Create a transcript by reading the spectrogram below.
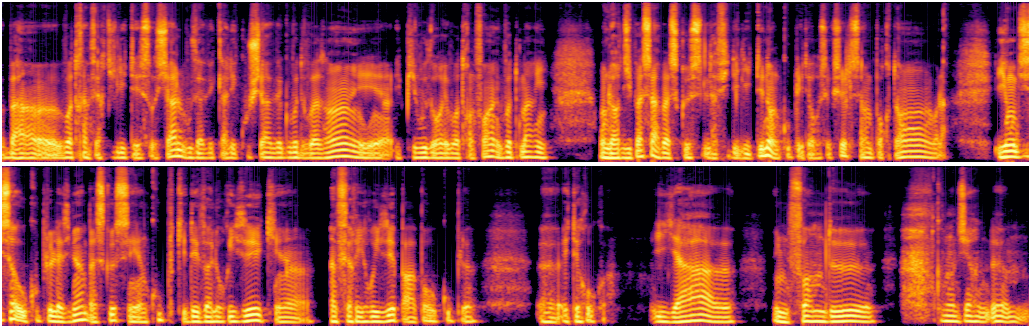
ben, euh, votre infertilité sociale, vous avez qu'à aller coucher avec votre voisin et, et, puis vous aurez votre enfant avec votre mari. On ne leur dit pas ça parce que la fidélité dans le couple hétérosexuel, c'est important. Voilà. Et on dit ça au couple lesbien parce que c'est un couple qui est dévalorisé, qui est infériorisé par rapport au couple euh, hétéro. Quoi. Il y a... Euh, une forme de comment dire de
